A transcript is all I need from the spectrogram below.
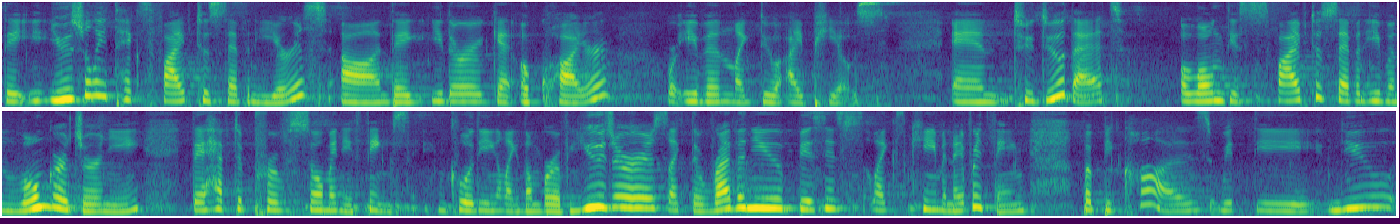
they usually takes five to seven years. Uh, they either get acquired or even like do IPOs. And to do that, along this five to seven, even longer journey, they have to prove so many things, including like number of users, like the revenue, business like scheme and everything. But because with the new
